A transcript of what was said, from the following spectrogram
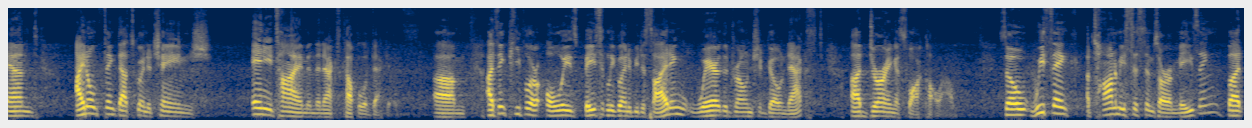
And I don't think that's going to change any time in the next couple of decades. Um, I think people are always basically going to be deciding where the drone should go next uh, during a SWAT call out. So we think autonomy systems are amazing, but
